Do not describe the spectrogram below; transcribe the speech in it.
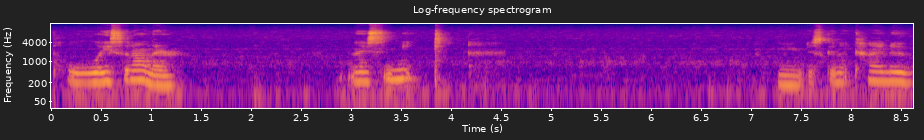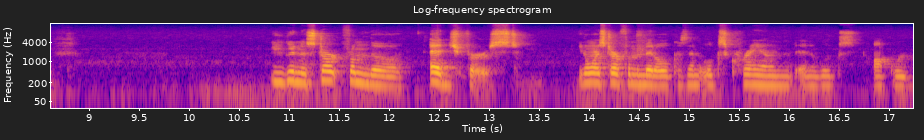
place it on there. Nice and neat. And you're just going to kind of, you're going to start from the edge first. You don't want to start from the middle because then it looks crammed and it looks awkward.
